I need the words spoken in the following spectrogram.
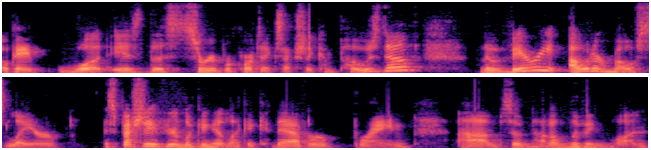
okay, what is the cerebral cortex actually composed of? The very outermost layer, especially if you're looking at like a cadaver brain, um, so not a living one,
